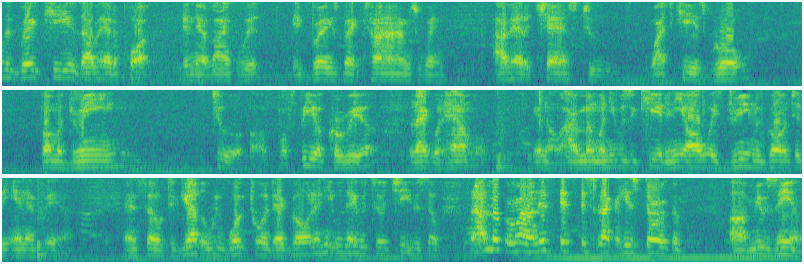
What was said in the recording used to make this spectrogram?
the great kids I've had a part in their life with. It brings back times when I've had a chance to watch kids grow from a dream to a fulfilled career, like with Hamill. You know, I remember when he was a kid and he always dreamed of going to the NFL. And so together we worked toward that goal and he was able to achieve it. So when I look around, it's, it's, it's like a historical uh, museum.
